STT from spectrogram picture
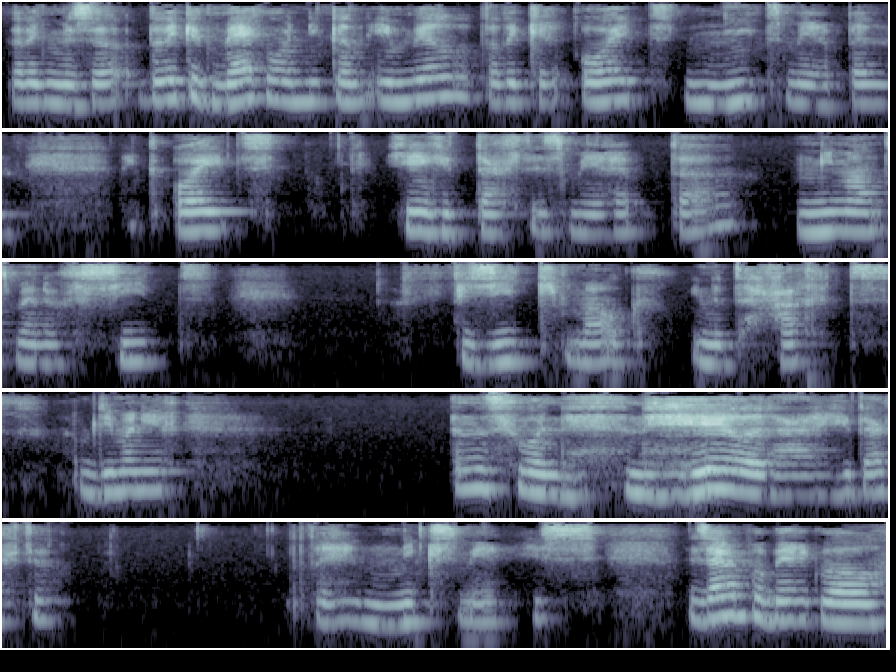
dat ik, mezelf, dat ik het mij gewoon niet kan inbeelden dat ik er ooit niet meer ben. Dat ik ooit geen gedachten meer heb, dat niemand mij nog ziet. Fysiek, maar ook in het hart. Op die manier. En dat is gewoon een hele rare gedachte. Dat er niks meer is. Dus daarom probeer ik wel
